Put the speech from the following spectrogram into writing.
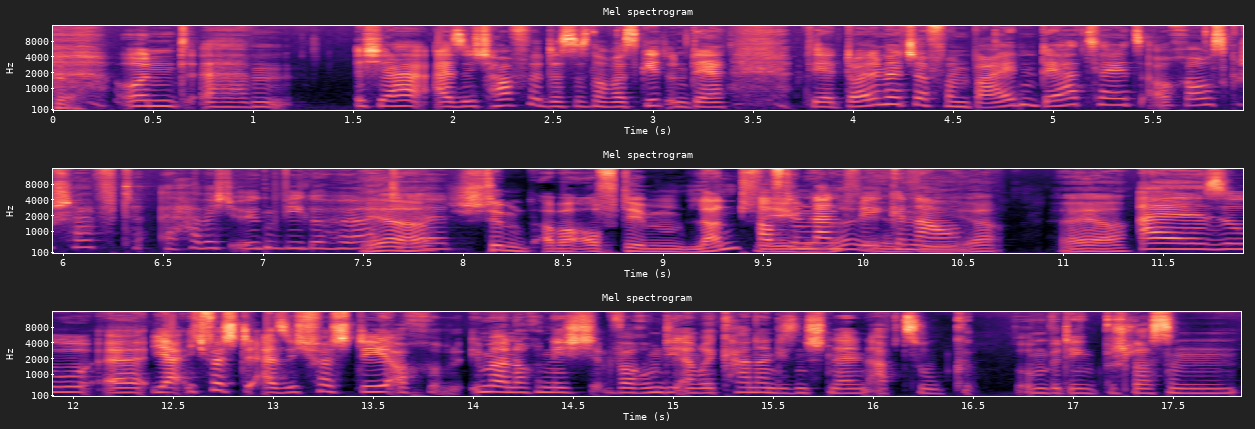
Ja. Und ähm, ich, ja, also ich hoffe, dass es noch was geht. Und der, der Dolmetscher von beiden, der hat es ja jetzt auch rausgeschafft, habe ich irgendwie gehört. Ja, äh, stimmt, aber auf dem Landweg. Auf dem ne, Landweg, ne? genau. Ja. Ja, ja. Also, äh, ja, ich verstehe, also ich verstehe auch immer noch nicht, warum die Amerikaner diesen schnellen Abzug unbedingt beschlossen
